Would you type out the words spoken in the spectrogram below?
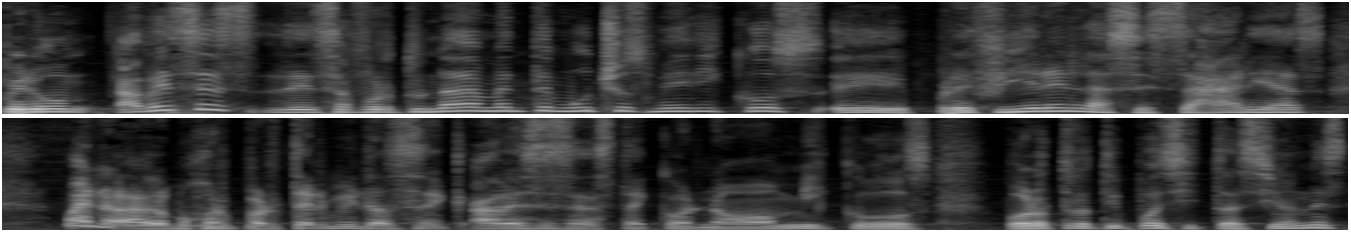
Pero a veces, desafortunadamente, muchos médicos prefieren las cesáreas, bueno, a lo mejor por términos a veces hasta económicos, por otro tipo de situaciones.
